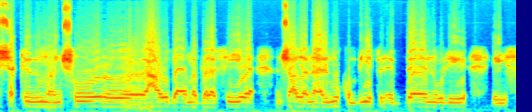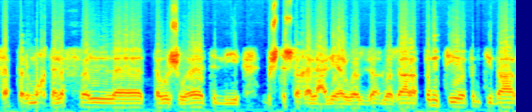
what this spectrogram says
شكل منشور عودة مدرسية. إن شاء الله نعلمكم به في الإبان واللي يسطر مختلف التوجهات اللي باش تشتغل عليها الوزارة. في انتظار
